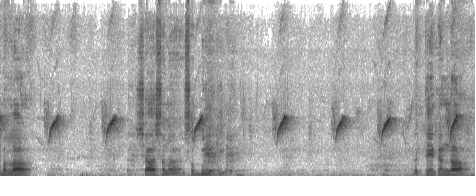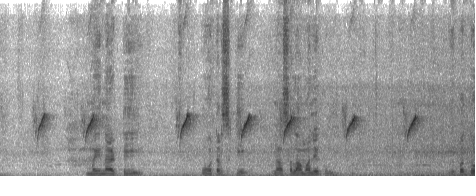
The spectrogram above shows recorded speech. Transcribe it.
మళ్ళా శాసన సభ్యులకి ప్రత్యేకంగా మైనార్టీ ఓటర్స్కి నా సలాం అలేకుం. ఈ పొద్దు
